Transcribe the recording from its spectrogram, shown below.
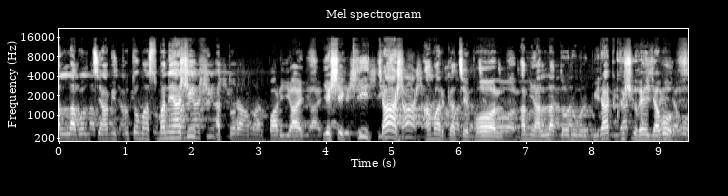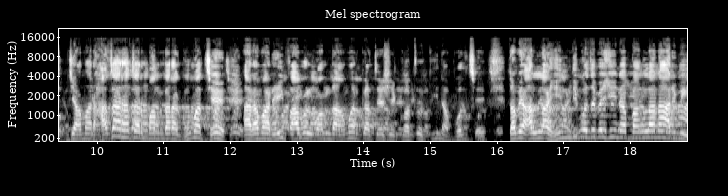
আল্লাহ বলছে আমি প্রথম আসমানে আসি আর তোরা আমার বাড়ি আয়। এসে কি চাস আমার কাছে বল। আমি আল্লাহ তোর উপর বিরাট খুশি হয়ে যাব যে আমার হাজার হাজার বান্দারা ঘুমাচ্ছে আর আমার এই পাগল বান্দা আমার কাছে এসে কত কি না বলছে? তবে আল্লাহ হিন্দি বোঝে বেশি না বাংলা না আরবি।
